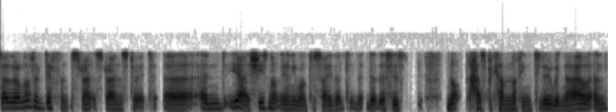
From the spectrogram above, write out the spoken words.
So there are a lot of different stra- strands to it. Uh, and yeah, she's not the only one to say that, that that this is not has become nothing to do with Nahel. And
